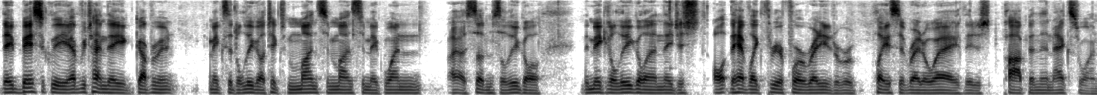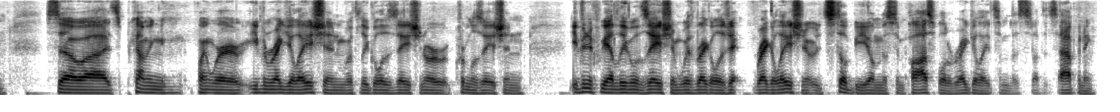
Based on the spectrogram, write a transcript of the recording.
they basically every time the government makes it illegal, it takes months and months to make one uh, substance illegal. They make it illegal, and they just all, they have like three or four ready to replace it right away. They just pop in the next one. So uh, it's becoming a point where even regulation with legalization or criminalization, even if we had legalization with regula- regulation, it would still be almost impossible to regulate some of the stuff that's happening.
